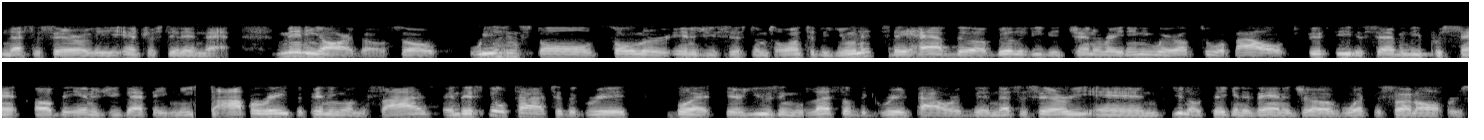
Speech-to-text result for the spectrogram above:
necessarily interested in that. Many are, though. So we installed solar energy systems onto the units. They have the ability to generate anywhere up to about 50 to 70% of the energy that they need to operate, depending on the size. And they're still tied to the grid but they're using less of the grid power than necessary and, you know, taking advantage of what the sun offers.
